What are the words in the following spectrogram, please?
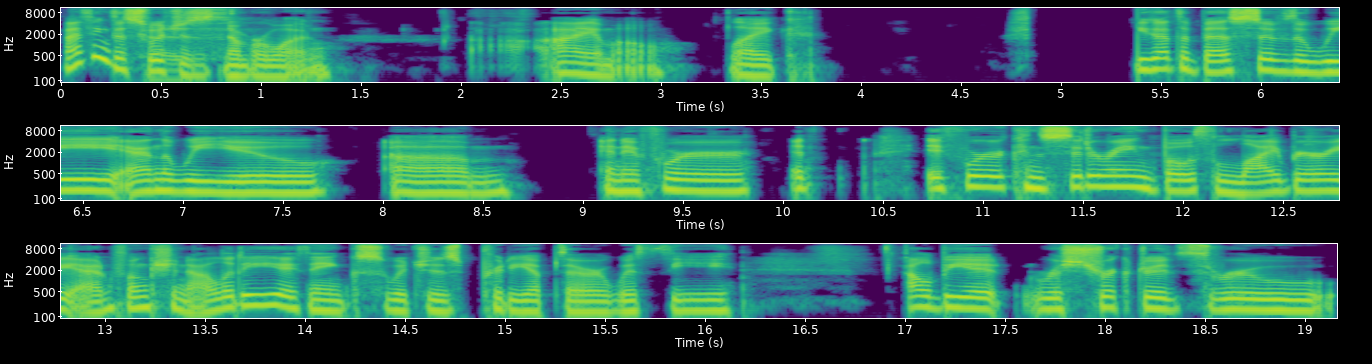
I think the Switch is number one. IMO. Like, you got the best of the Wii and the Wii U. Um, and if we're if we're considering both library and functionality, I think Switch is pretty up there with the, albeit restricted through,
